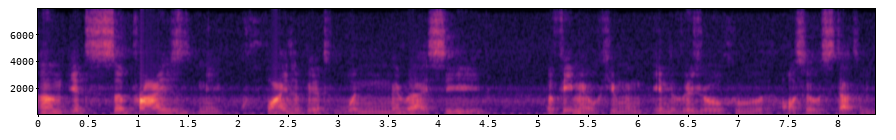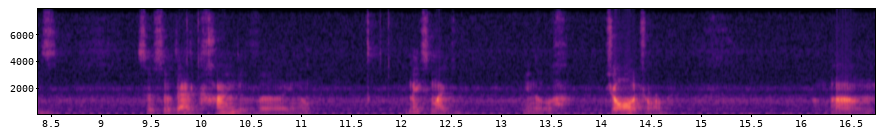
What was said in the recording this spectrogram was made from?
um, it surprised me quite a bit whenever I see a female human individual who also stutters. So so that kind of uh, you know makes my you know jaw drop. Um,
